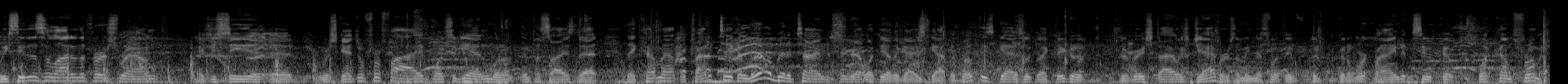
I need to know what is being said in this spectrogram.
We see this a lot in the first round. As you see, uh, uh, we're scheduled for five. Once again, want to emphasize that. They come out, they try to take a little bit of time to figure out what the other guys got. But both these guys look like they're going to, they're very stylish jabbers. I mean, that's what they, they're going to work behind it and see what, co- what comes from it.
